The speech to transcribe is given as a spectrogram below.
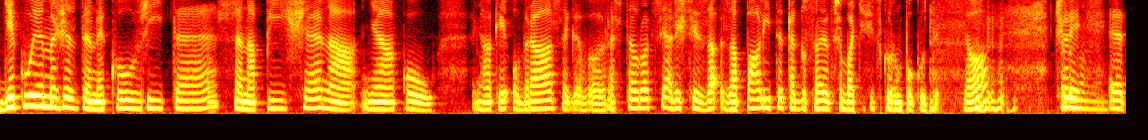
děkujeme, že zde nekouříte, se napíše na nějakou nějaký obrázek v restauraci a když si za, zapálíte, tak dostanete třeba tisíc korun pokuty. Jo? Čili eh,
